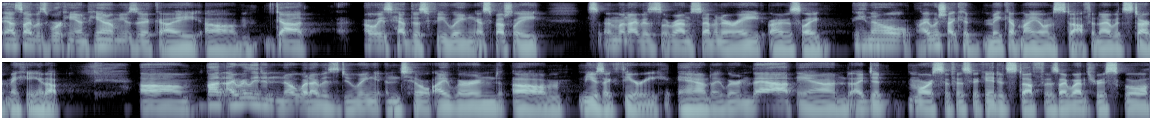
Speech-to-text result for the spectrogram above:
as I was working on piano music, I um, got always had this feeling, especially s- when I was around seven or eight. I was like, you know, I wish I could make up my own stuff, and I would start making it up. Um, but I really didn't know what I was doing until I learned um, music theory. And I learned that, and I did more sophisticated stuff as I went through school.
